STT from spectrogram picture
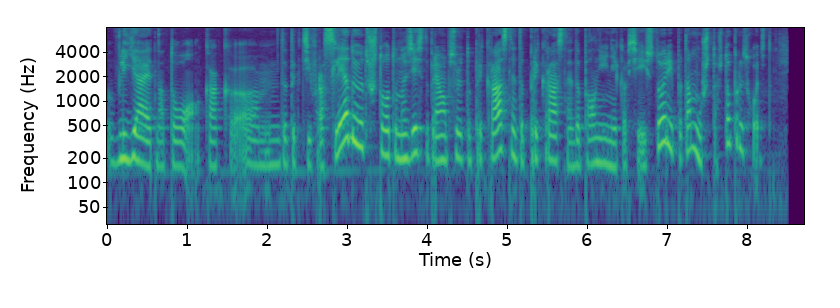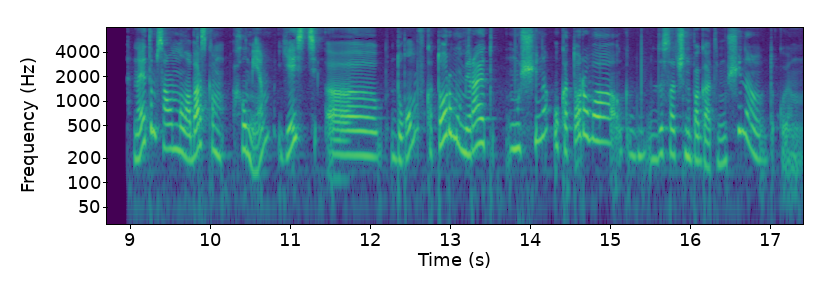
влияет на то, как э, детектив расследует что-то, но здесь это прям абсолютно прекрасно, это прекрасное дополнение ко всей истории, потому что что происходит? На этом самом Малабарском холме есть э, дом, в котором умирает мужчина, у которого достаточно богатый мужчина, такой он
